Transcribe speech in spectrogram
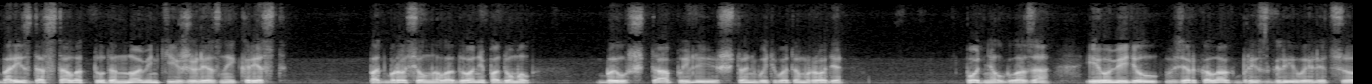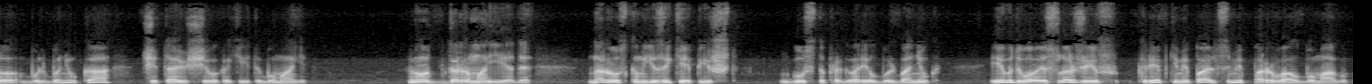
Борис достал оттуда новенький железный крест подбросил на ладони, подумал, был штаб или что-нибудь в этом роде. Поднял глаза и увидел в зеркалах брезгливое лицо Бульбанюка, читающего какие-то бумаги. «Вот дармоеда! На русском языке пишет!» Густо проговорил Бульбанюк и, вдвое сложив, крепкими пальцами порвал бумагу.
